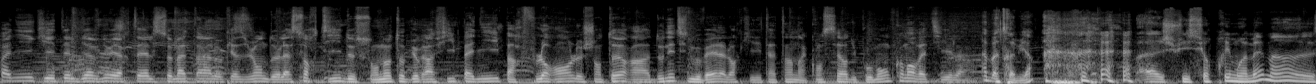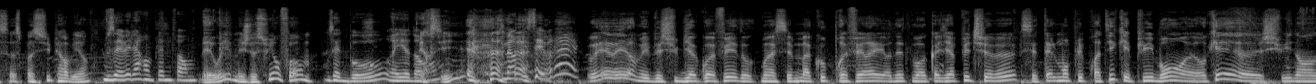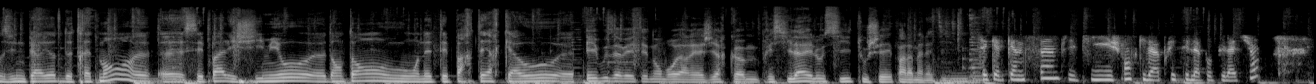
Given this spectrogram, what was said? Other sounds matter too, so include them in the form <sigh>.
Pagny qui était le bienvenu à RTL ce matin à l'occasion de la sortie de son autobiographie Pagny par Florent. Le chanteur a donné de ses nouvelles alors qu'il est atteint d'un cancer du poumon. Comment va-t-il? Ah bah très bien. <laughs> Bah, je suis surpris moi-même, hein, ça se passe super bien. Vous avez l'air en pleine forme. Mais oui, mais je suis en forme. Vous êtes beau, rayonnant. Merci. <laughs> Non mais c'est vrai. Oui, oui, non, mais je suis bien coiffé, donc moi c'est ma coupe préférée, honnêtement. Quand il n'y a plus de cheveux, c'est tellement plus pratique. Et puis bon, euh, ok, euh, je suis dans une période de traitement. euh, euh, c'est pas les chimios euh, où on était par terre, KO. euh. Et vous avez été nombreux à réagir comme Priscilla, elle aussi touchée par la maladie. C'est quelqu'un de simple et puis je pense qu'il a apprécié de la population.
